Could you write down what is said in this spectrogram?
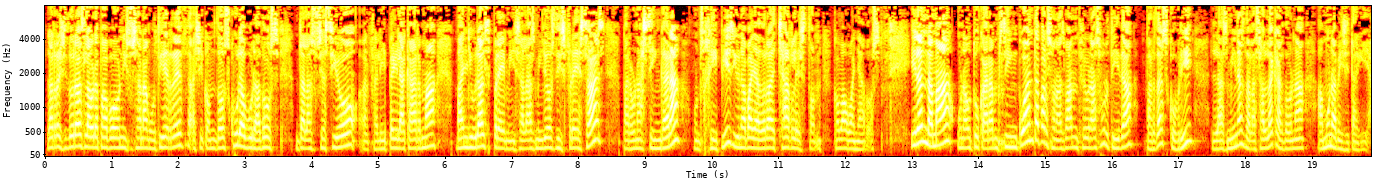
Les regidores Laura Pavón i Susana Gutiérrez, així com dos col·laboradors de l'associació, el Felipe i la Carme, van lliurar els premis a les millors disfresses per a una cíngara, uns hippies i una balladora de Charleston com a guanyadors. I l'endemà, un autocar amb 50 persones van fer una sortida per descobrir les mines de la Sal de Cardona amb una visita guiada.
